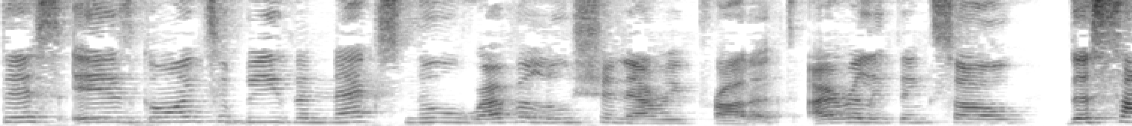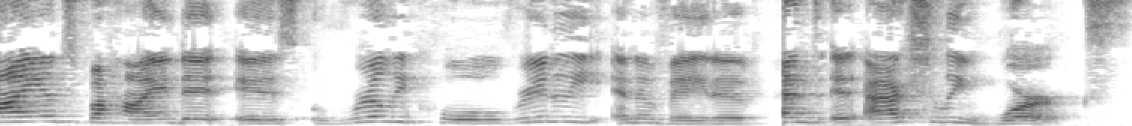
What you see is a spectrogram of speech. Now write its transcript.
this is going to be the next new revolutionary product? I really think so. The science behind it is really cool, really innovative, and it actually works.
